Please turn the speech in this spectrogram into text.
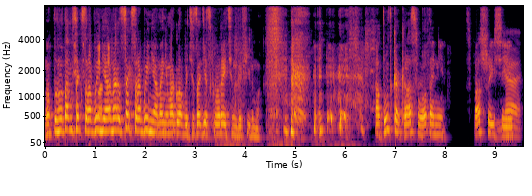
Но, т- но там секс-рабыни, она, секс-рабыни она не могла быть из-за детского рейтинга фильма. А тут как раз вот они, спасшиеся. и Я,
